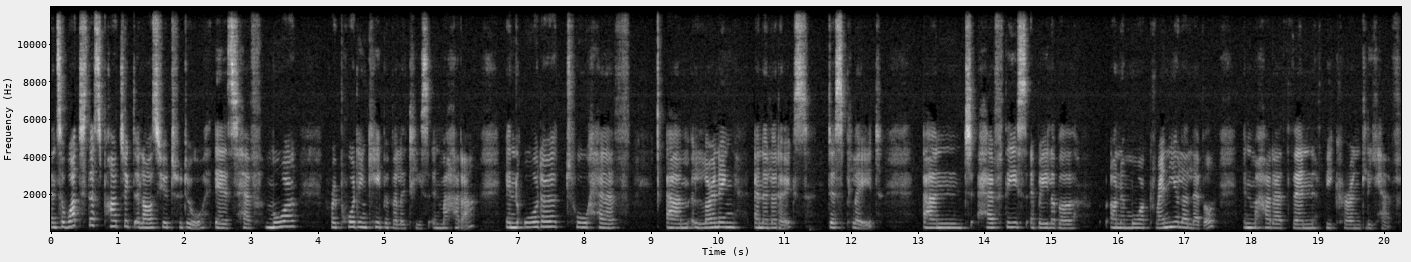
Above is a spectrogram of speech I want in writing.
And so what this project allows you to do is have more reporting capabilities in Mahara in order to have um, learning analytics displayed and have these available on a more granular level in Mahara than we currently have.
